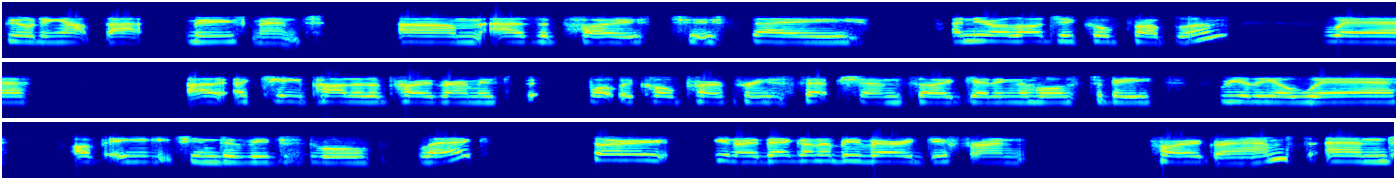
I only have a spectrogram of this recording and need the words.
building up that movement um, as opposed to say a neurological problem where a, a, key part of the program is what we call proprioception so getting the horse to be really aware of each individual leg so you know they're going to be very different programs. And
